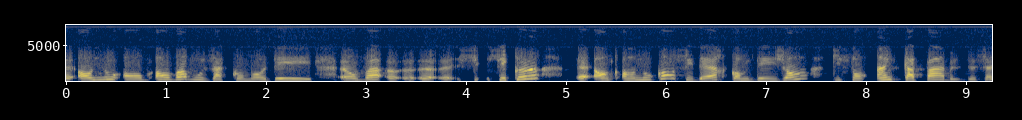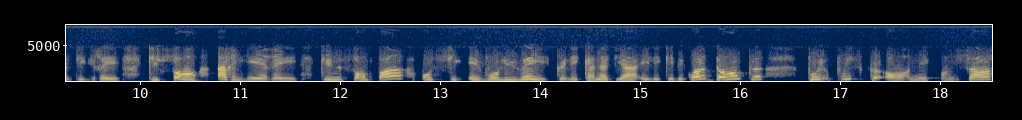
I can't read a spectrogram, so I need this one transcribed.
euh, on, nous, on, on va vous accommoder. Euh, On va, euh, c'est- que on, on nous considère comme des gens qui sont incapables de s'intégrer, qui sont arriérés, qui ne sont pas aussi évolués que les Canadiens et les Québécois. Donc, pu- puisqu'on est comme ça,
